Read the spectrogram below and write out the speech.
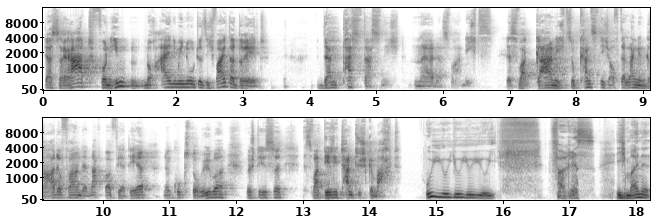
das Rad von hinten noch eine Minute sich weiterdreht, dann passt das nicht. Na, das war nichts. Das war gar nichts. Du kannst nicht auf der langen Gerade fahren, der Nachbar fährt her und dann guckst du rüber, verstehst du? Es war dilettantisch gemacht. Uiuiuiui. Ui, ui, ui. Verriss. Ich meine,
